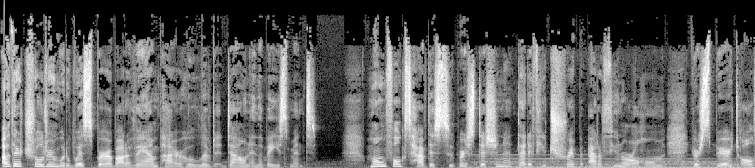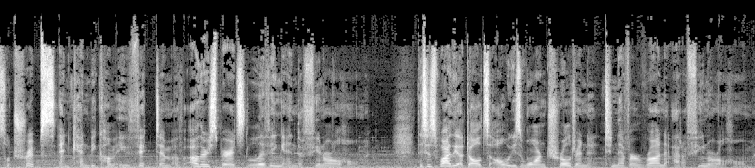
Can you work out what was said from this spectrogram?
Other children would whisper about a vampire who lived down in the basement. Hmong folks have this superstition that if you trip at a funeral home, your spirit also trips and can become a victim of other spirits living in the funeral home. This is why the adults always warn children to never run at a funeral home.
